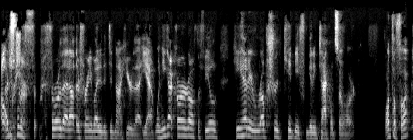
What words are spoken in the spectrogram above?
Oh, I just for want sure. to th- throw that out there for anybody that did not hear that. Yeah, when he got carted off the field, he had a ruptured kidney from getting tackled so hard. What the fuck?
